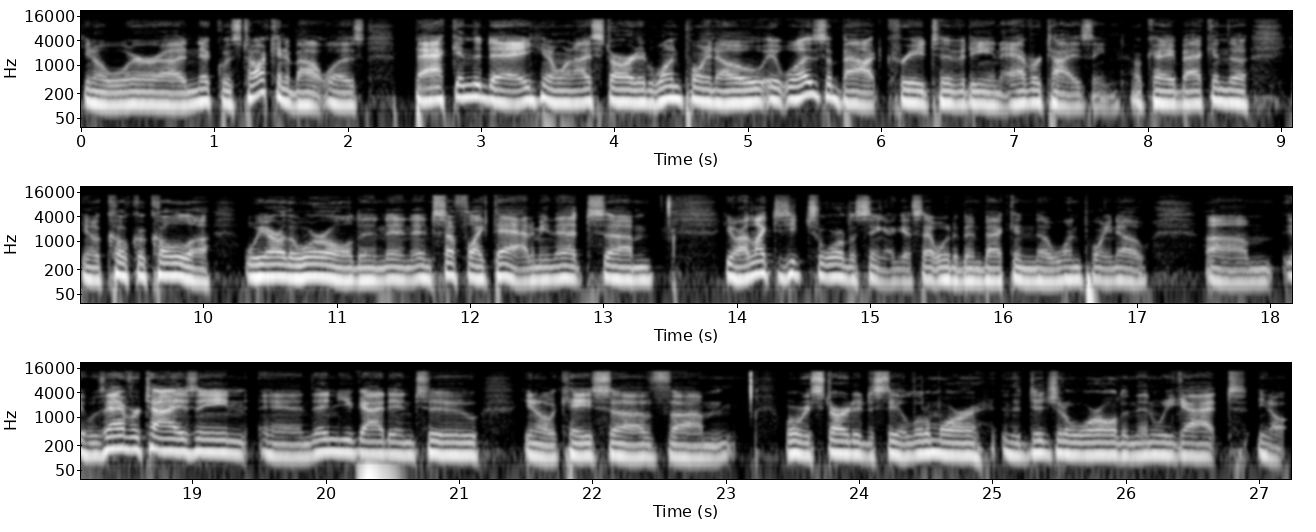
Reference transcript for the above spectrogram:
you know where uh, nick was talking about was back in the day you know when i started 1.0 it was about creativity and advertising okay? Back in the you know coca-cola we are the world and and, and stuff like that. I mean that's um, you know i'd like to teach the world to sing i guess that would have been back in the 1.0 um, it was advertising, and then you got into you know a case of um, where we started to see a little more in the digital world, and then we got you know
